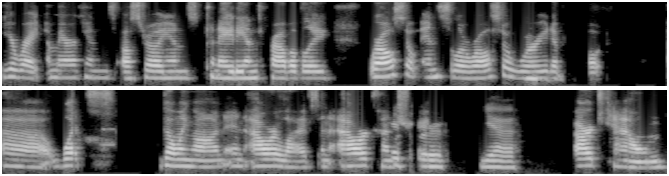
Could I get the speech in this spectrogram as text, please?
You're right, Americans, Australians, Canadians, probably. We're also insular. We're also mm-hmm. worried about uh, what's going on in our lives in our country. yeah. Our town.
